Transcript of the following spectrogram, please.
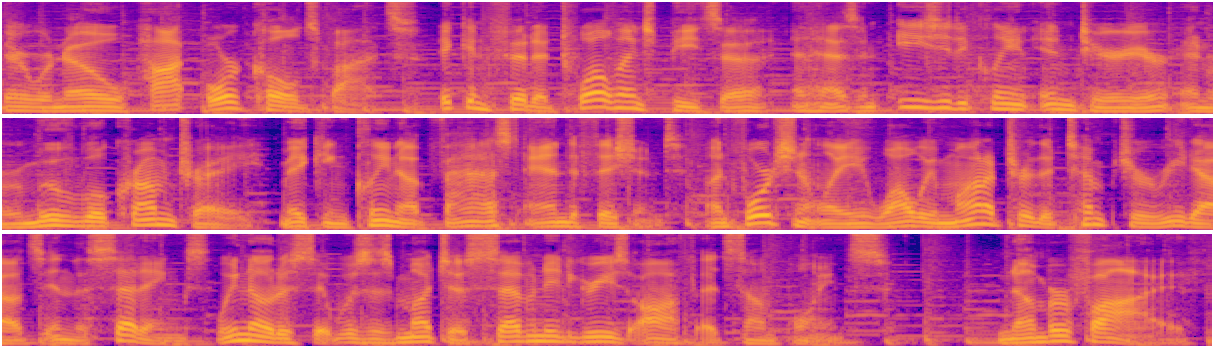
There were no hot or cold spots. It can fit a 12 inch pizza and has an easy to clean interior and removable crumb tray, making cleanup fast and efficient. Unfortunately, while we monitored the temperature readouts in the we noticed it was as much as 70 degrees off at some points. Number 5.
